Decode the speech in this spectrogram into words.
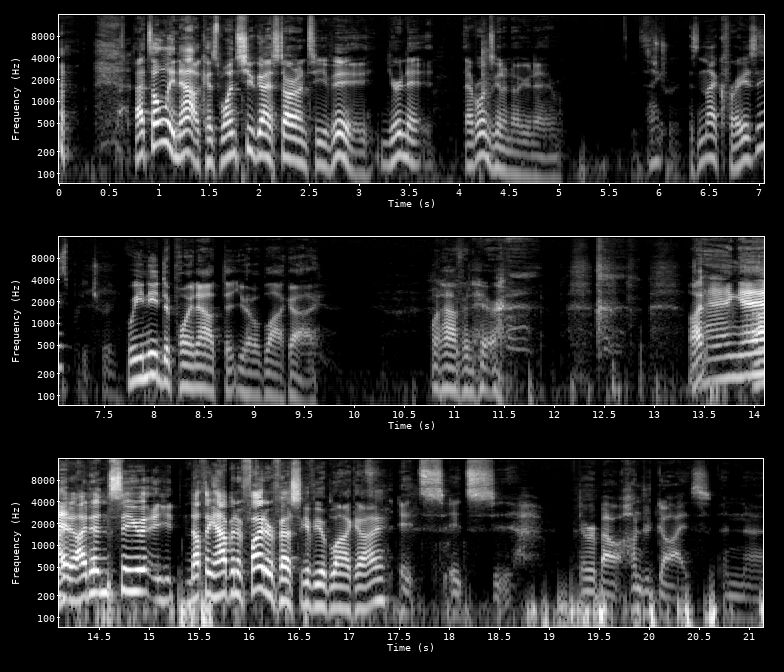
that's only now because once you guys start on TV, your name, everyone's gonna know your name. This is true. Isn't that crazy? It's pretty true. We need to point out that you have a black eye. What happened here? I, Dang it. I, I didn't see you. you- Nothing happened at Fighter Fest to give you a black eye. It's it's. Uh, there were about hundred guys, and uh,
